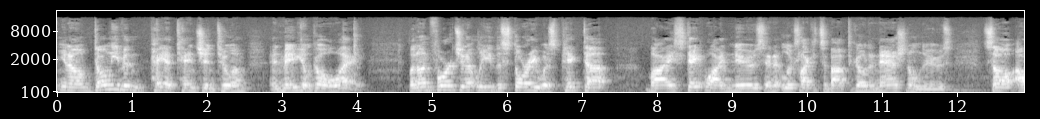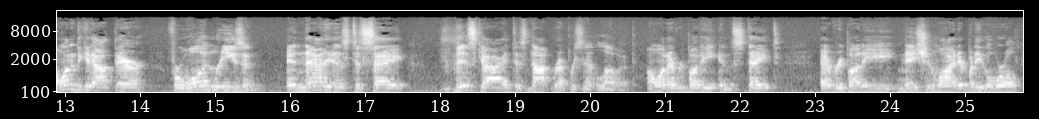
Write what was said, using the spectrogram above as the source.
you know, don't even pay attention to him and maybe he'll go away. But unfortunately, the story was picked up by statewide news and it looks like it's about to go to national news. So I wanted to get out there for one reason, and that is to say this guy does not represent Lubbock. I want everybody in the state everybody nationwide, everybody in the world,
